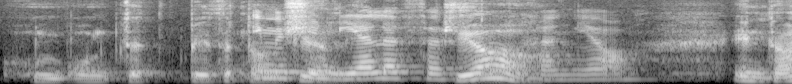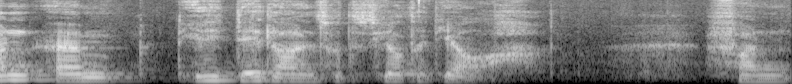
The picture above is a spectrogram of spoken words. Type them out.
om om dit beter te hanteer. Emosionele versorging, ja. En dan ehm um, hierdie deadlines wat ons heeltyd jaag. Van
